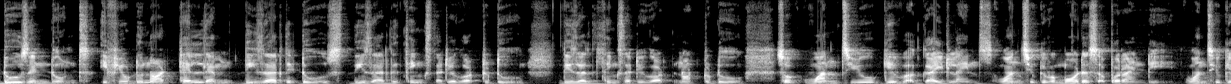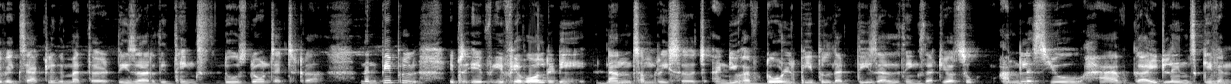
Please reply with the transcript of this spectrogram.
Do's and don'ts. If you do not tell them these are the do's these are the things that you got to do these are the things that you got not not to do. So once you give a guidelines once you give a modus operandi once you give exactly the method these are the things do's don'ts etc then people if, if, if you have already done some research and you have told people that these are the things that you are so unless you have guidelines given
